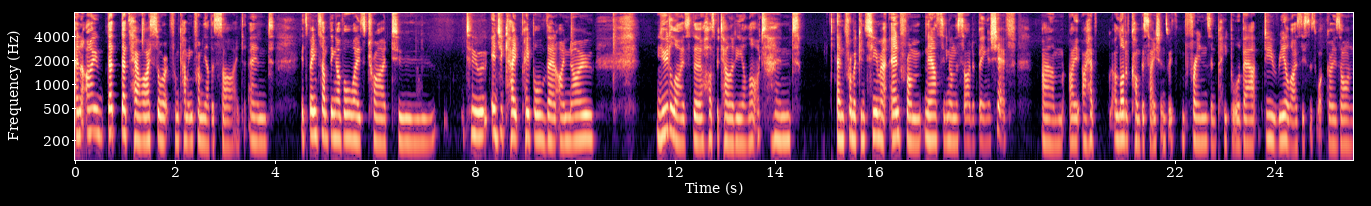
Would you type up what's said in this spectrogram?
And I that that's how I saw it from coming from the other side. And it's been something I've always tried to to educate people that I know utilize the hospitality a lot and and from a consumer and from now sitting on the side of being a chef, um, I, I, have a lot of conversations with friends and people about do you realize this is what goes on?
